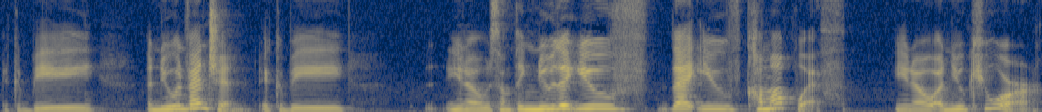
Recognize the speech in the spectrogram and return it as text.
it could be a new invention, it could be you know something new that you've that you've come up with you know, a new cure.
